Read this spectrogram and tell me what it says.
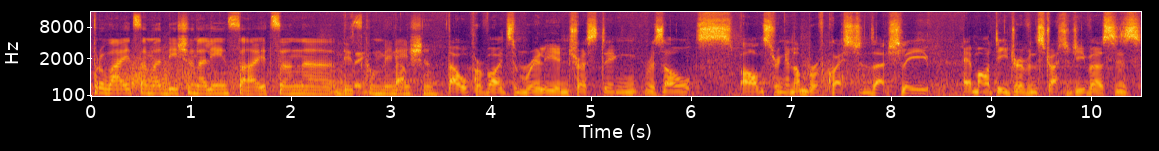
provide some additional insight insights on uh, this combination. That, that will provide some really interesting results, answering a number of questions actually MRD driven strategy versus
